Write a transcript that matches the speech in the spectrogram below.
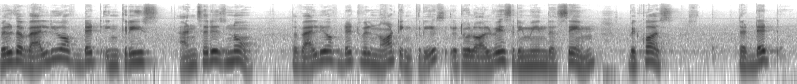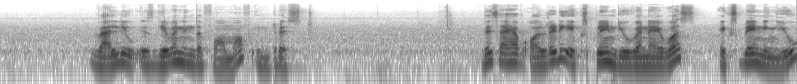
will the value of debt increase? Answer is no. The value of debt will not increase. It will always remain the same because the debt value is given in the form of interest. This i have already explained you when i was explaining you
